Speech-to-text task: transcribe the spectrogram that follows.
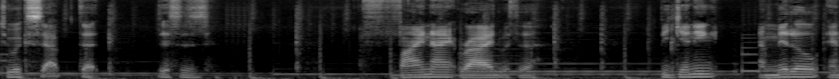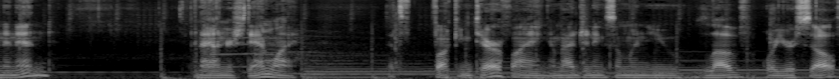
to accept that this is a finite ride with a beginning, a middle, and an end. And I understand why. That's fucking terrifying. Imagining someone you love or yourself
